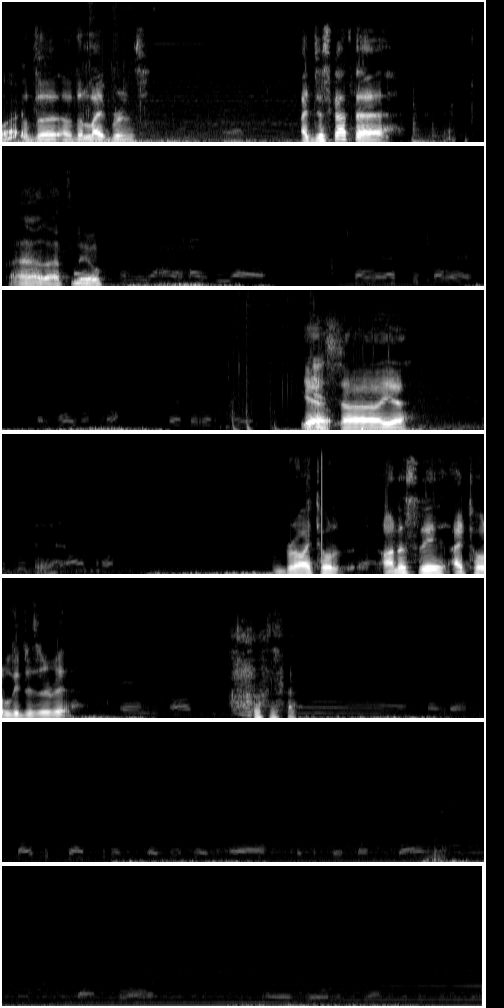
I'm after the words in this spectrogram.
What? of the of the light burns. I just got the. Ah, that's new. Yes. Uh, yeah. Bro, I told. Honestly, I totally deserve it.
